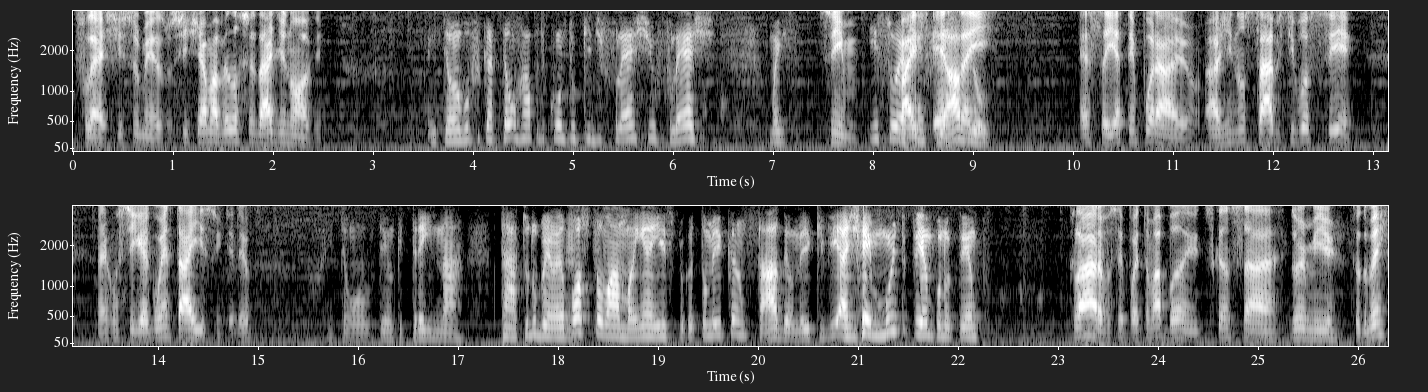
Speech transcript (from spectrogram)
Flash, isso mesmo. Se chama velocidade 9. Então eu vou ficar tão rápido quanto o Kid Flash e o Flash. Mas Sim, isso é mas confiável? essa aí. Essa aí é temporário. A gente não sabe se você vai conseguir aguentar isso, entendeu? Então eu tenho que treinar. Tá, tudo bem, eu Hum. posso tomar amanhã isso, porque eu tô meio cansado, eu meio que viajei muito tempo no tempo. Claro, você pode tomar banho, descansar, dormir, tudo bem?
